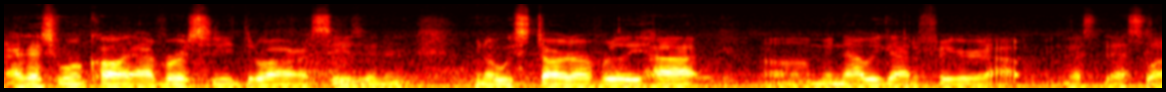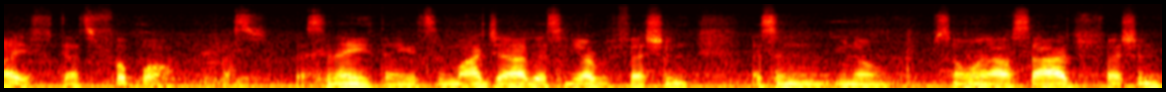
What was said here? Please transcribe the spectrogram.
I guess you want to call it adversity throughout our season, and you know we started off really hot, um, and now we got to figure it out. And that's that's life. That's football. That's that's in anything. It's in my job. That's in your profession. That's in you know someone outside's profession.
